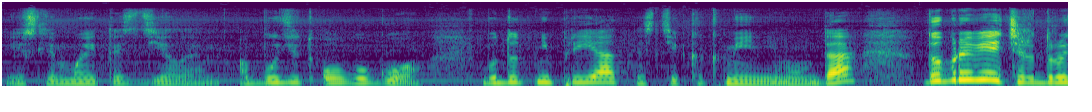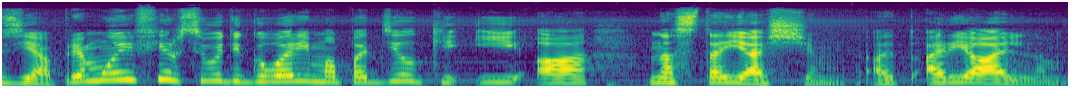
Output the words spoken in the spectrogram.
если мы это сделаем? А будет ого-го. Будут неприятности, как минимум, да? Добрый вечер, друзья. Прямой эфир. Сегодня говорим о подделке и о настоящем, о, о реальном.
